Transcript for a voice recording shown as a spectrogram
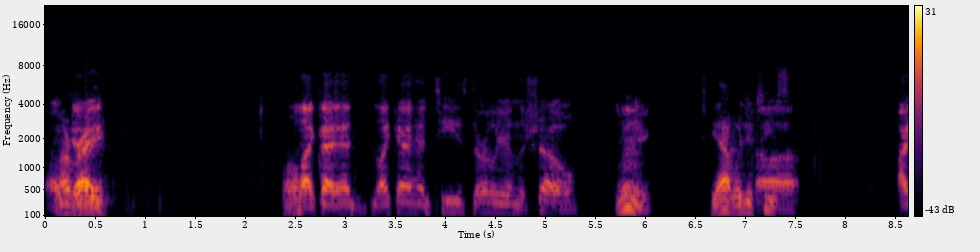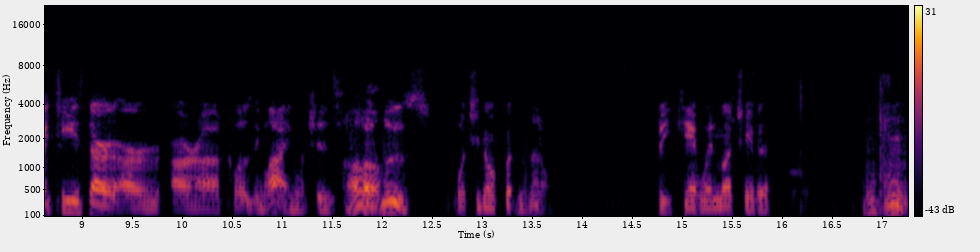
Okay. Alrighty. Well, like I had like I had teased earlier in the show, Jay. yeah, what'd you tease? Uh, I teased our our, our uh, closing line, which is you Oh. lose what you don't put in the middle, but you can't win much either. Mhm.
